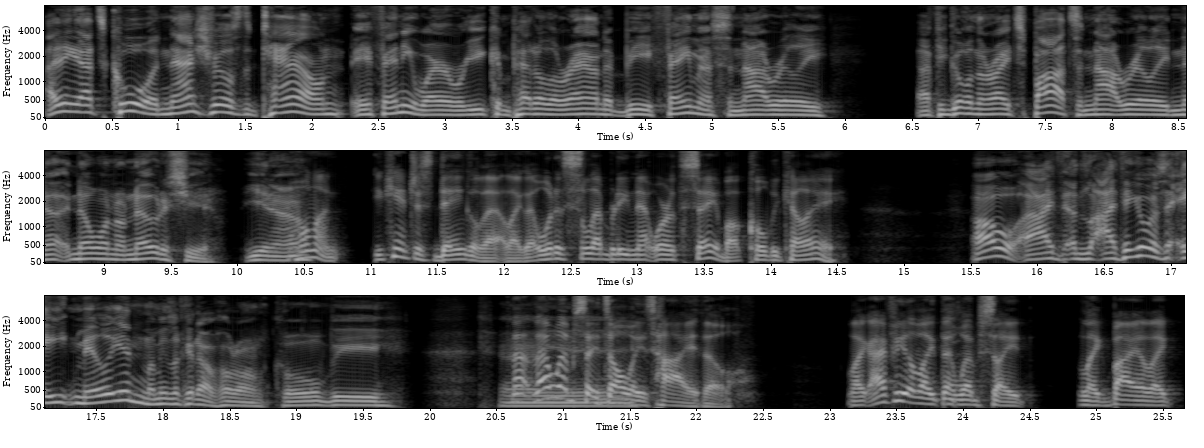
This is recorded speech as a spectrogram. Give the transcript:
I think that's cool. And Nashville's the town, if anywhere, where you can pedal around and be famous and not really. If you go in the right spots and not really, no, no one will notice you. You know. Hold on. You can't just dangle that like that. What does Celebrity Net Worth say about Colbie Caillat? Oh, I I think it was eight million. Let me look it up. Hold on, Colbie. Now, that website's always high though. Like I feel like that website, like by like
